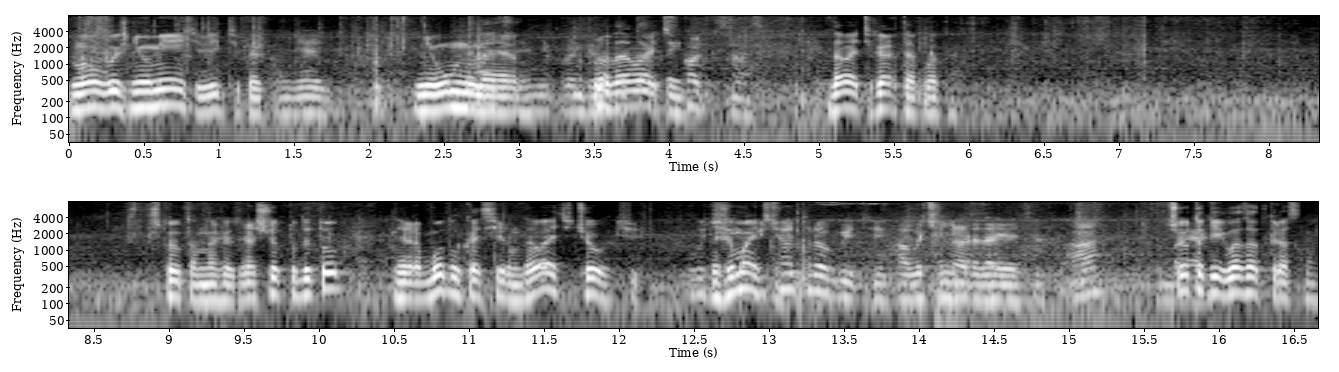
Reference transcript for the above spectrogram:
Ну, вы же не умеете, видите, как. Я Не умный, Давайте, наверное. не. Продавайте. Сколько с нас? Давайте карты оплата. Что там нажать? Расчет под итог? Я работал кассиром. Давайте, что вы? Вы Нажимайте. Вы что трогаете? А вы что не продаете? А? Чего такие глаза красные?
